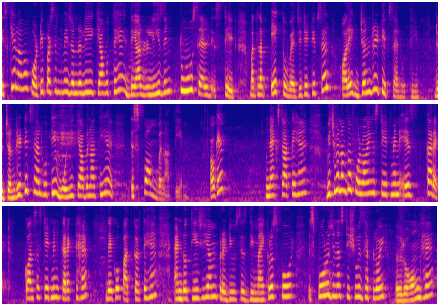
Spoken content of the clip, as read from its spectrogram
इसके अलावा 40 परसेंट में जनरली क्या होते हैं? They are release in two celled state मतलब एक तो वेजिटेटिव सेल और एक जनरेटिव सेल होती है। जो जनरेटिव सेल होती है वही क्या बनाती है? स्पर्म बनाती है। ओके नेक्स्ट आते हैं। Which one of the following statement is correct कौन सा स्टेटमेंट करेक्ट है? देखो, बात करते हैं। Endothecium produces the microspore sporogenous tissue is haploid wrong है।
